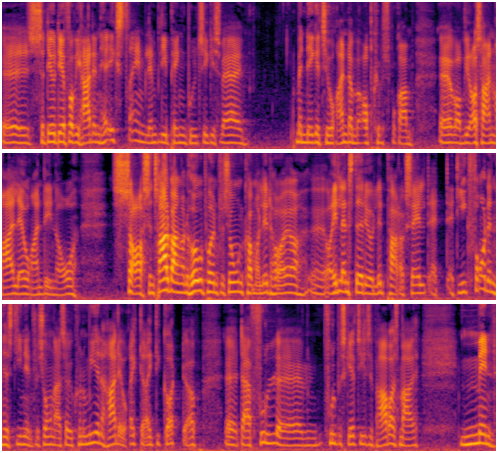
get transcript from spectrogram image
Øh, så det er jo derfor, vi har den her ekstremt lempelige pengepolitik i Sverige med negative renter med opkøbsprogram, øh, hvor vi også har en meget lav rente i Norge. Så centralbankerne håber på, at inflationen kommer lidt højere, øh, og et eller andet sted er det jo lidt paradoxalt, at, at de ikke får den her stigende inflation. Altså økonomierne har det jo rigtig, rigtig godt deroppe. Øh, der er fuld, øh, fuld beskæftigelse på arbejdsmarkedet. Men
